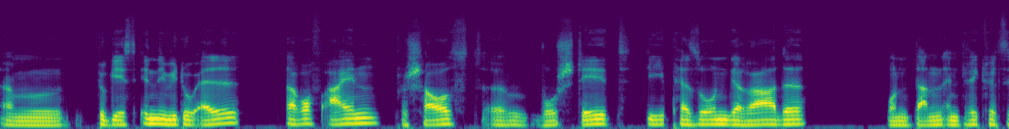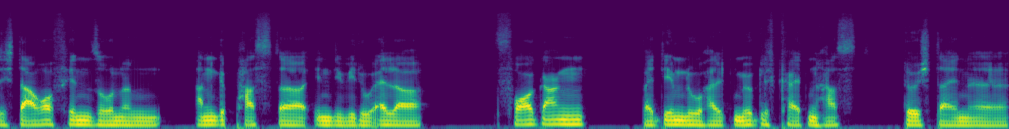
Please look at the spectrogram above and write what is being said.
ähm, du gehst individuell darauf ein, du schaust, ähm, wo steht die Person gerade und dann entwickelt sich daraufhin so ein angepasster, individueller Vorgang, bei dem du halt Möglichkeiten hast, durch deine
